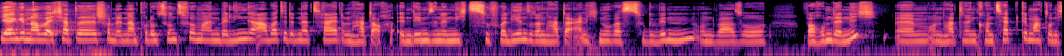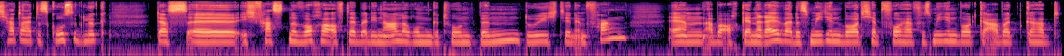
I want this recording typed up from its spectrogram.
ja, genau, weil ich hatte schon in einer Produktionsfirma in Berlin gearbeitet in der Zeit und hatte auch in dem Sinne nichts zu verlieren, sondern hatte eigentlich nur was zu gewinnen und war so, warum denn nicht? Ähm, und hatte ein Konzept gemacht und ich hatte halt das große Glück, dass äh, ich fast eine Woche auf der Berlinale rumgetont bin durch den Empfang, ähm, aber auch generell, weil das Medienboard, ich habe vorher fürs Medienboard gearbeitet gehabt,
